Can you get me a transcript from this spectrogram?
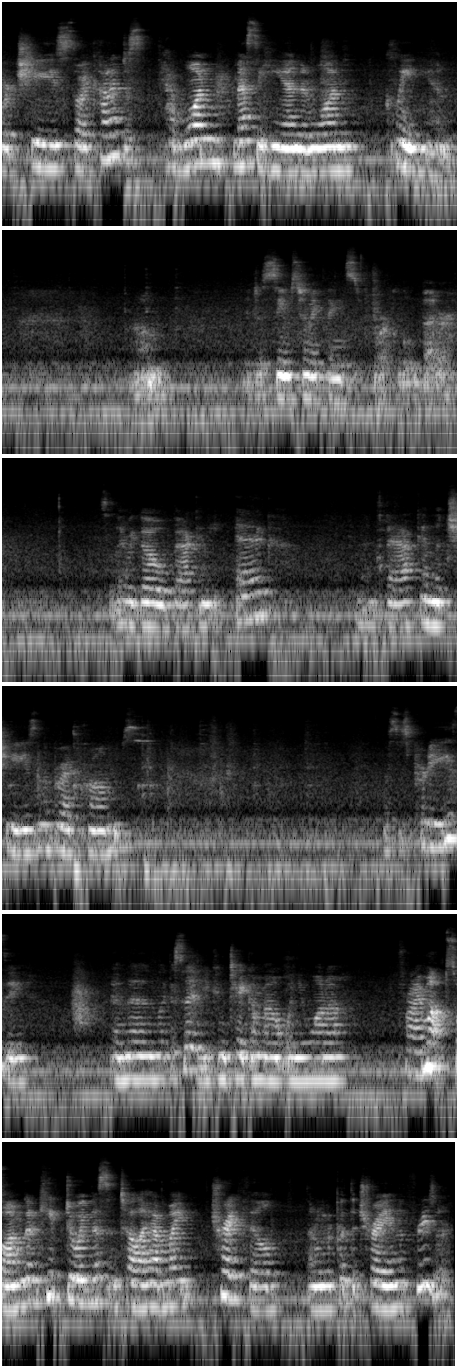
or cheese. So I kind of just have one messy hand and one clean hand. Um, it just seems to make things work a little better. So there we go, back in the egg, and then back in the cheese and the breadcrumbs. This is pretty easy. And then, like I said, you can take them out when you want to fry them up. So I'm going to keep doing this until I have my tray filled. Then I'm going to put the tray in the freezer.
